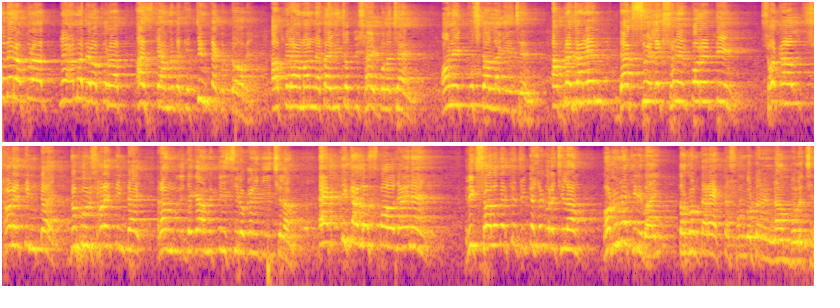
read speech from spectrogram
ওদের অপরাধ না আমাদের অপরাধ? আজকে আমাদেরকে চিন্তা করতে হবে। আপনারা আমার নেতা ইনি চৌধুরী সাহেব বলেছেন অনেক পোস্টার লাগিয়েছেন। আপনারা জানেন, ডাকসু ইলেকশনের পরের দিন সকাল সাড়ে তিনটায়, দুপুর সাড়ে তিনটায় রামগুলি থেকে আমি টিসির ওখানে গিয়েছিলাম। একটি কাগজ পাওয়া যায় নাই। রিক্সাওয়ালাদেরকে জিজ্ঞাসা করেছিলাম, ঘটনা কি রে ভাই? তখন তারা একটা সংগঠনের নাম বলেছে।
